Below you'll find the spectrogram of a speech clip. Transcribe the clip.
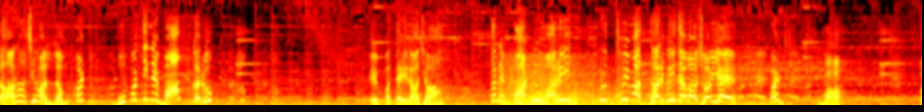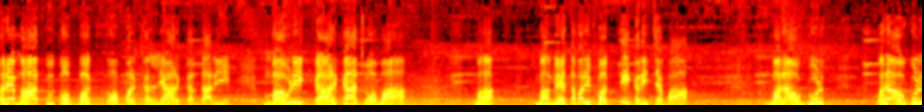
તારા જેવા લંપટ ભૂપતિને માફ કરું? એ પતે રાજા તને પાટું મારી પૃથ્વીમાં ધરવી દેવો જોઈએ. પણ માં અરે મહા તું તો ભક્તો પર કલ્યાણ કરનારી માવડી કાળકા છો માં મા મા મેં તમારી ભક્તિ કરી છે મા મારા અવગુણ મારા અવગુણ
